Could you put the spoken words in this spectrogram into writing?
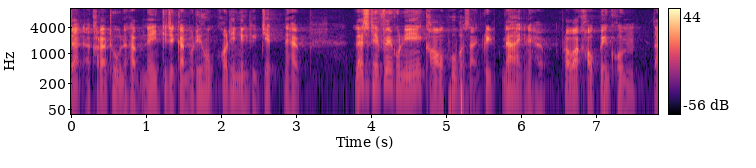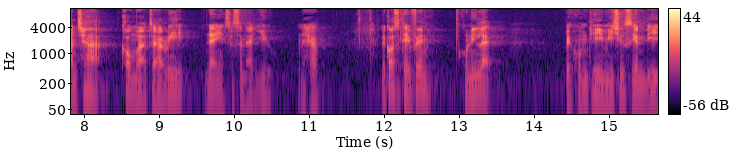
จากอัครทูตนะครับในกิจการบทที่ 6 ข้อที่ 1 ถึง 7 นะครับ และสเตเฟนคนนี้เขาพูดภาษาอังกฤษได้นะครับ เพราะว่าเขาเป็นคนต่างชาติเข้ามาจารีตในศาสนายิวนะครับ แล้วก็สเตเฟนคนนี้แหละเป็นคนที่มีชื่อเสียงดี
